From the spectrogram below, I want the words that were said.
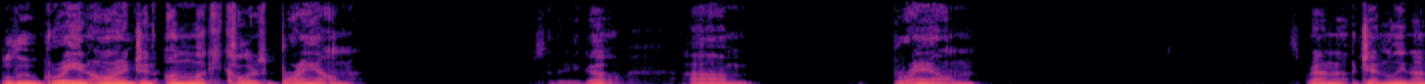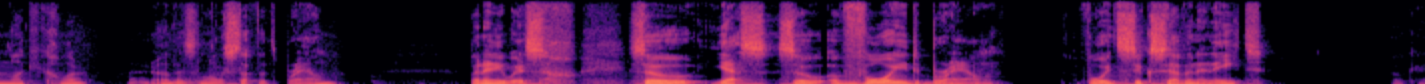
blue, gray, and orange, and unlucky colors: brown. So there you go. Um, brown. Is brown generally an unlucky color? I don't know. There's a lot of stuff that's brown. But anyway, so, so yes, so avoid brown. Avoid six, seven, and eight. Okay.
